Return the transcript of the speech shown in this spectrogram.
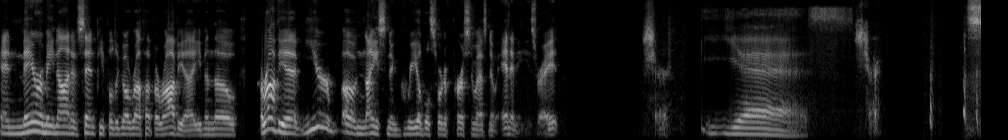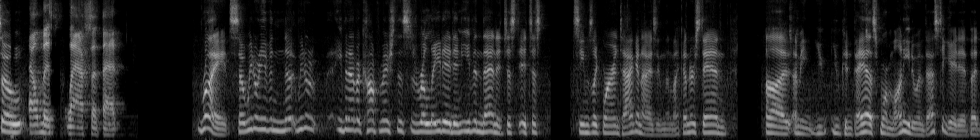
and may or may not have sent people to go rough up Aravia, even though Aravia, you're a nice and agreeable sort of person who has no enemies, right? Sure, Yes. sure. So Elmas laughs at that. right, so we don't even know we don't even have a confirmation this is related, and even then, it just it just seems like we're antagonizing them. I can understand. Uh, I mean, you you can pay us more money to investigate it, but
